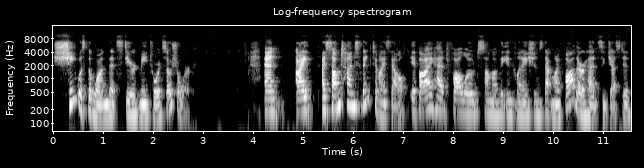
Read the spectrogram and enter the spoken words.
she was the one that steered me towards social work. And I I sometimes think to myself, if I had followed some of the inclinations that my father had suggested,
